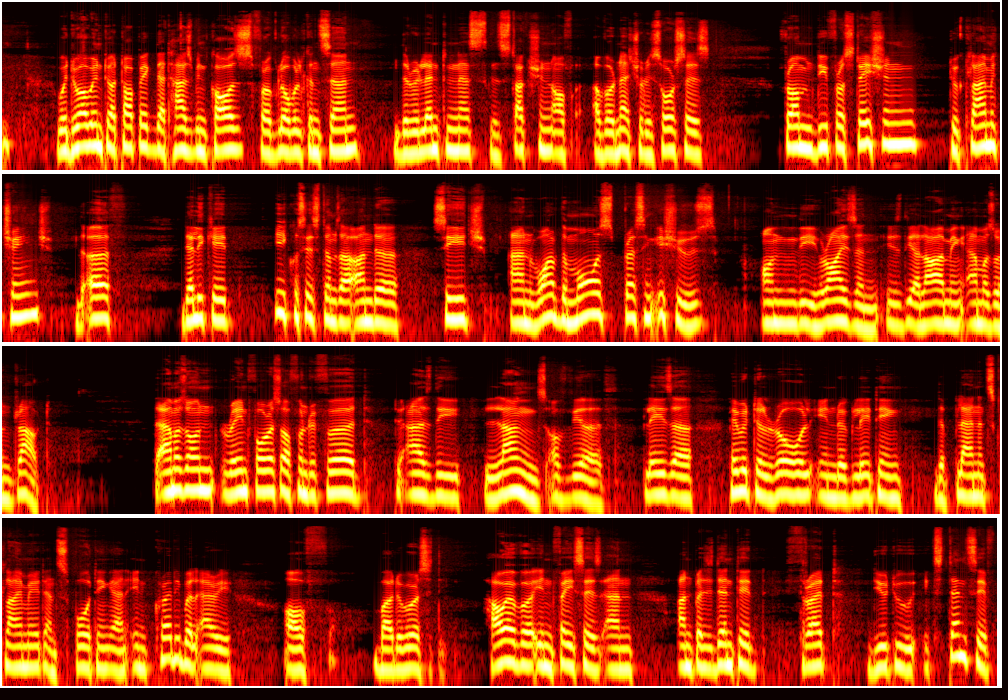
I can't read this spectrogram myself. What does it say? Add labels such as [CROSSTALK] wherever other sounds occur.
we delve into a topic that has been cause for global concern the relentless destruction of our natural resources, from deforestation to climate change, the earth, delicate ecosystems are under siege, and one of the most pressing issues on the horizon is the alarming Amazon drought. The Amazon rainforest, often referred to as the lungs of the Earth, plays a pivotal role in regulating the planet's climate and supporting an incredible array of biodiversity. However, it faces an unprecedented threat due to extensive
